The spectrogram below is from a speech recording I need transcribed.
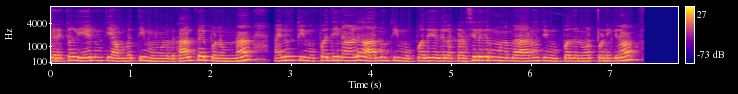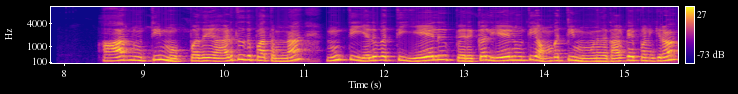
பெருக்கள் எழுநூற்றி ஐம்பத்தி மூணு. கால்குலேட் பண்ணோம்னா ஐநூற்றி முப்பத்தி நாலு அறுநூற்றி முப்பது. இதில் கடைசியில் இருக்கிற நம்பர் அறுநூற்றி முப்பது நோட் பண்ணிக்கிறோம். ஆறுநூற்றி முப்பது. அடுத்தது பார்த்தோம்னா நூற்றி எழுபத்தி ஏழு பெருக்கள் ஏழ்நூற்றி ஐம்பத்தி மூணு. அதை கால்குலேட் பண்ணிக்கிறோம்.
